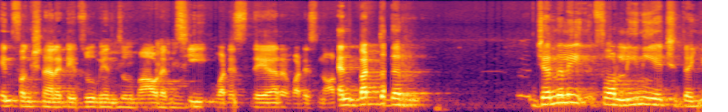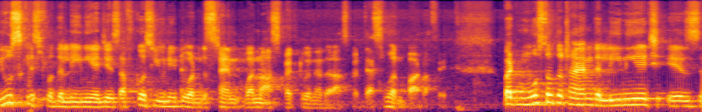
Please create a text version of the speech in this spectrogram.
in functionality, zoom in, zoom out, and Mhm. see what is there, what is not. And but the, the generally for lineage, the use case for the lineage is, of course, you need to understand one aspect to another aspect. That's one part of it. But most of the time, the lineage is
